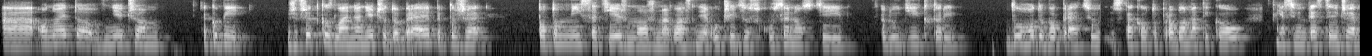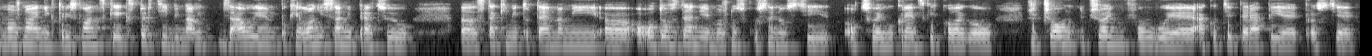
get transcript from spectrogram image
A ono je to v niečom, akoby, že všetko zlé na niečo dobré, pretože potom my sa tiež môžeme vlastne učiť zo skúseností ľudí, ktorí dlhodobo pracujú s takouto problematikou. Ja si viem predstaviť, že možno aj niektorí slovenskí experti by mali záujem, pokiaľ oni sami pracujú uh, s takýmito témami, uh, o odovzdanie možno skúseností od svojich ukrajinských kolegov, že čo, čo im funguje, ako tie terapie proste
